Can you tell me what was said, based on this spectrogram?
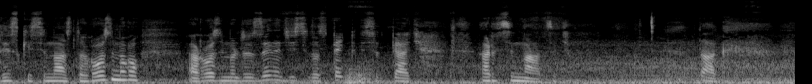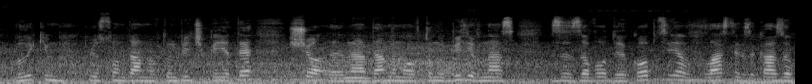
диски 17 го розміру. Розмір резини 225-55 R17. Так, великим плюсом даного автомобільчика є те, що е, на даному автомобілі в нас з заводу як опція власник заказував,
